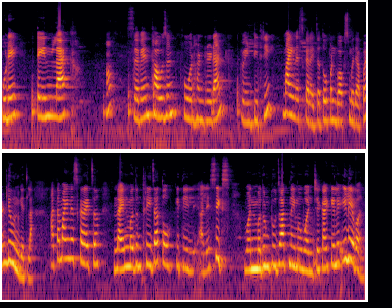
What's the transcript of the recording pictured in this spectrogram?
पुढे टेन लॅक हां? Seven thousand four hundred and twenty three minus करायचा. तो पण बॉक्समध्ये आपण लिहून घेतला. आता मायनस करायचं. नाईनमधून थ्री जातो. किती आले? सिक्स वनमधून टू जात नाही. मग वनचे काय केले? इलेवन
